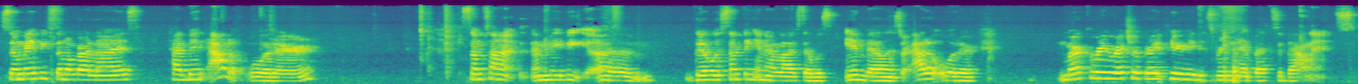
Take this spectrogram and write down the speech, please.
So maybe some of our lives have been out of order sometimes maybe um, there was something in our lives that was imbalanced or out of order. Mercury retrograde period is bringing that back to balance.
